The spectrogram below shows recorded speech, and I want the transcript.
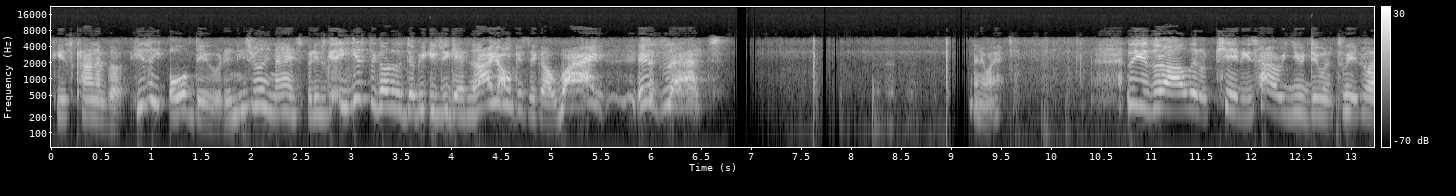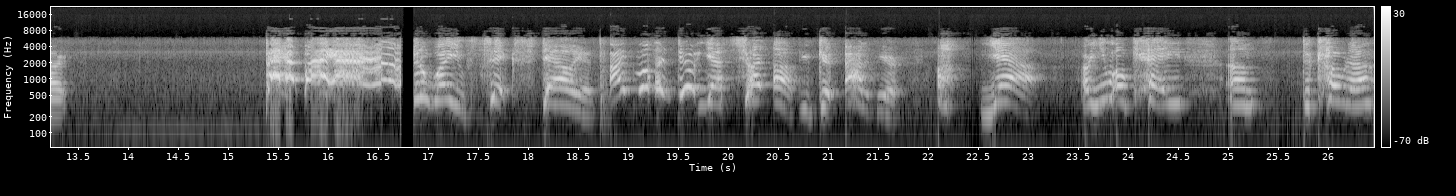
he's kind of a, he's the old dude, and he's really nice, but he's he gets to go to the WEG games, and I don't get to go. Why is that? Anyway. These are all little kitties. How are you doing, sweetheart? Get away, you sick stallion! I wasn't doing. Yes, shut up. You get out of here. Uh, yeah. Are you okay, um, Dakota?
